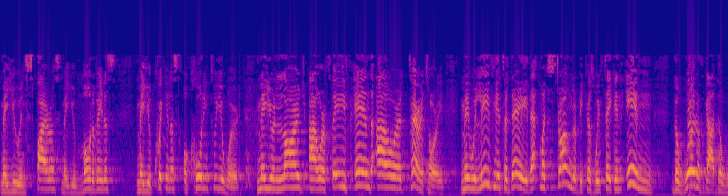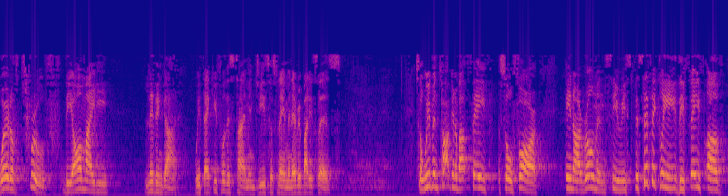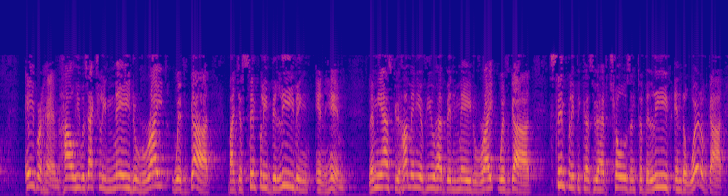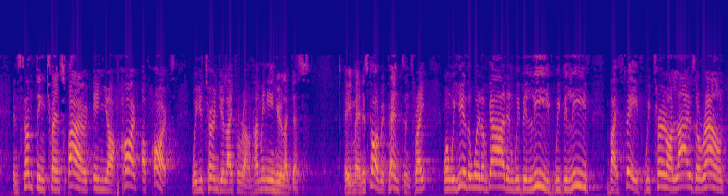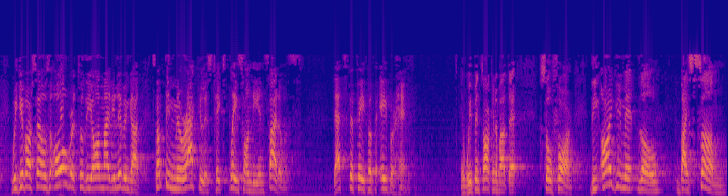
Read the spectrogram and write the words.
May you inspire us. May you motivate us. May you quicken us according to your word. May you enlarge our faith and our territory. May we leave here today that much stronger because we've taken in the word of God, the word of truth, the almighty living God. We thank you for this time in Jesus name and everybody says. So we've been talking about faith so far in our Roman series, specifically the faith of Abraham, how he was actually made right with God by just simply believing in him. Let me ask you, how many of you have been made right with God simply because you have chosen to believe in the Word of God and something transpired in your heart of hearts where you turned your life around? How many in here like this? Amen. It's called repentance, right? When we hear the Word of God and we believe, we believe by faith, we turn our lives around we give ourselves over to the Almighty living God, something miraculous takes place on the inside of us. That's the faith of Abraham. And we've been talking about that so far. The argument though, by some,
